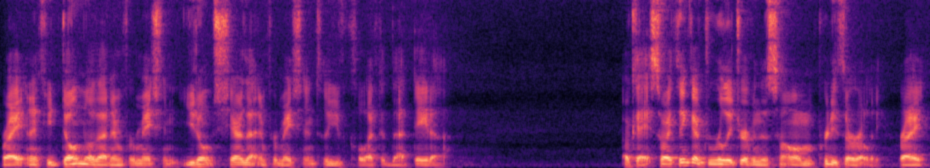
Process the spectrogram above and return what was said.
right? And if you don't know that information you don't share that information until you've collected that data Okay, so I think I've really driven this home pretty thoroughly, right?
